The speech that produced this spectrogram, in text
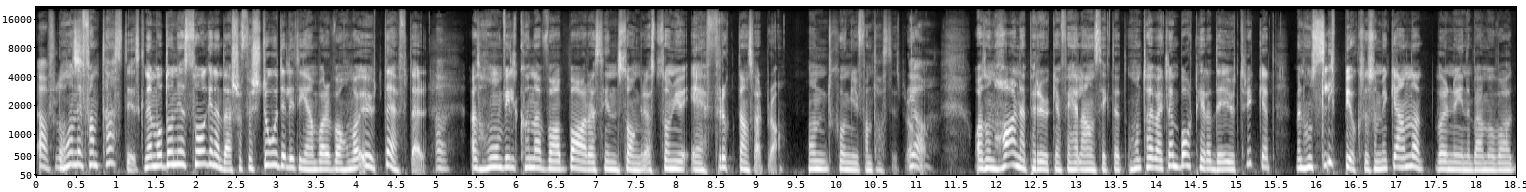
Ja, förlåt. Hon är fantastisk. Nej, men då när jag såg henne där så förstod jag lite grann vad det var hon var ute efter. Att hon vill kunna vara bara sin sångröst som ju är fruktansvärt bra. Hon sjunger ju fantastiskt bra. Ja. Och att hon har den här peruken för hela ansiktet. Hon tar verkligen bort hela det uttrycket. Men hon slipper också så mycket annat vad det nu innebär med att vara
